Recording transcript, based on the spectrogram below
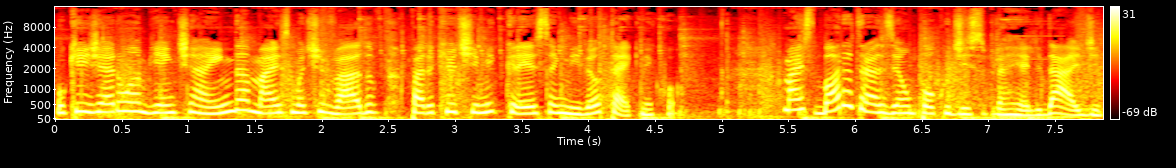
o que gera um ambiente ainda mais motivado para que o time cresça em nível técnico. Mas bora trazer um pouco disso para a realidade?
